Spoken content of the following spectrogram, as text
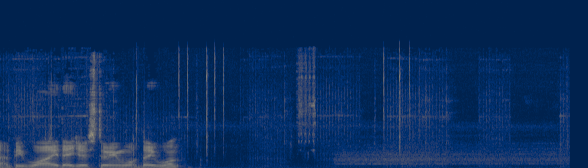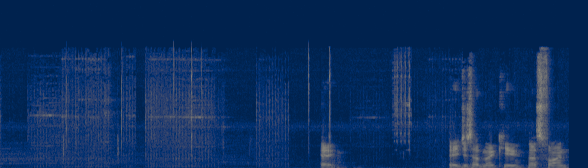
That'd be why they're just doing what they want. Okay. They just have no queue. That's fine.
